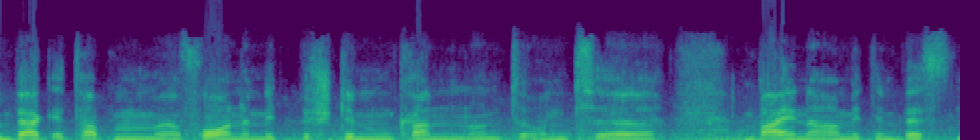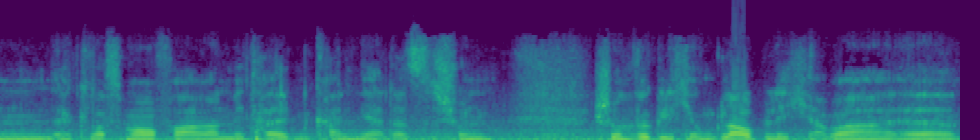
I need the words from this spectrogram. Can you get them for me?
Bergetappen äh, vorne mitbestimmen kann und, und äh, beinahe mit den besten äh, Klassementfahrern mithalten kann. Ja, das ist schon, schon wirklich unglaublich, aber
